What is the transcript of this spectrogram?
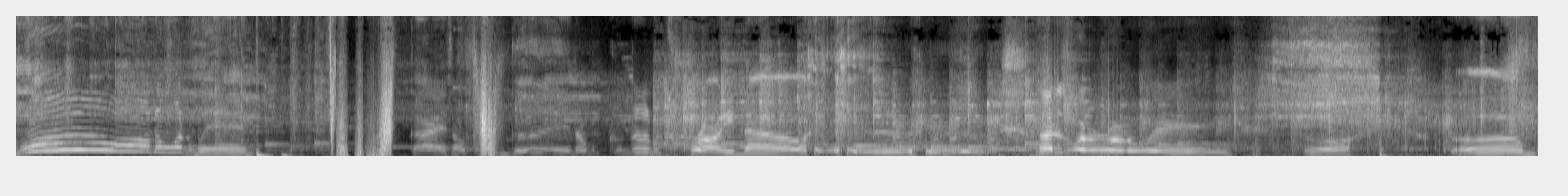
Whoa! No one win. Guys, I'm so good. I'm gonna be crying now. I just want to run away. Ugh. Um,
